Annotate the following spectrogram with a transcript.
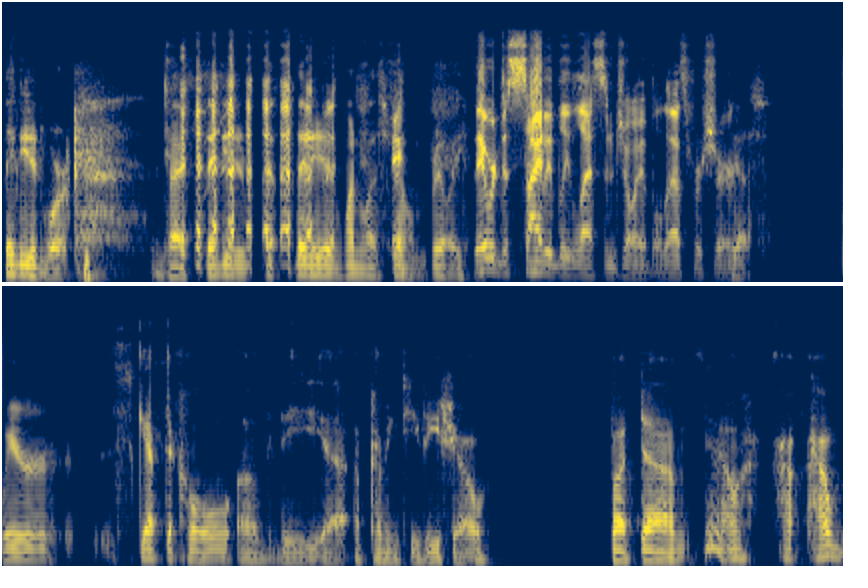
they needed work. In fact, they needed they needed one less film, really. They were decidedly less enjoyable, that's for sure. Yes. We're skeptical of the uh, upcoming TV show. But, um, you know, how, how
